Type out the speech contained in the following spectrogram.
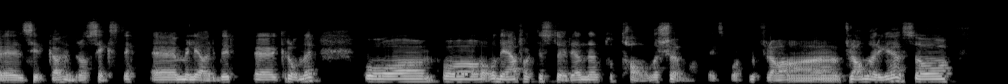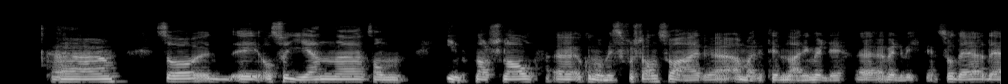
eh, ca. 160 milliarder kroner. Og, og, og, det er faktisk større enn den totale sjømateksporten fra, fra Norge. Så, så også gi en sånn internasjonal økonomisk forstand så er, er maritim næring veldig, veldig viktig. Så det, det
